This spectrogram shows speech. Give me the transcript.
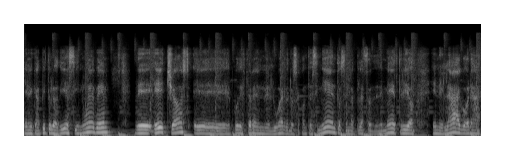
en el capítulo 19 de Hechos. Eh, pude estar en el lugar de los acontecimientos, en la plaza de Demetrio, en el Ágora,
